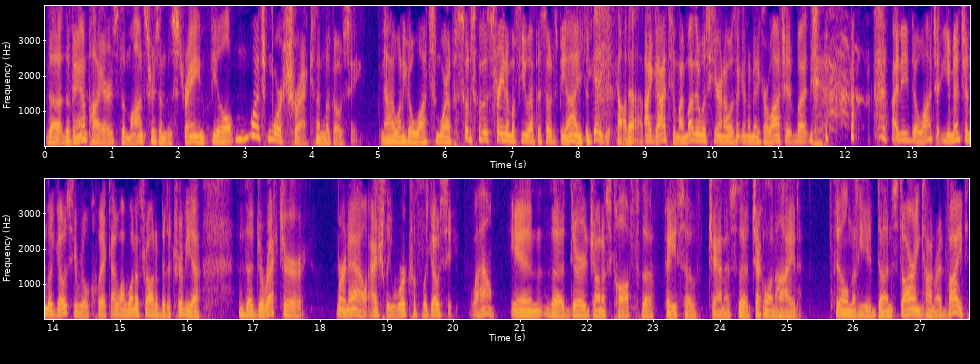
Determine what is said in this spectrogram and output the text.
The the vampires, the monsters in the strain feel much more Schreck than Lugosi. Now I want to go watch some more episodes of the strain. I'm a few episodes behind. you got to get caught up. I got to. My mother was here, and I wasn't going to make her watch it, but I need to watch it. You mentioned Lugosi real quick. I, I want to throw out a bit of trivia. The director Murnau actually worked with Lugosi. Wow in the Der Jonas Kopf, the face of Janus, the Jekyll and Hyde film that he had done starring Conrad Veidt.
